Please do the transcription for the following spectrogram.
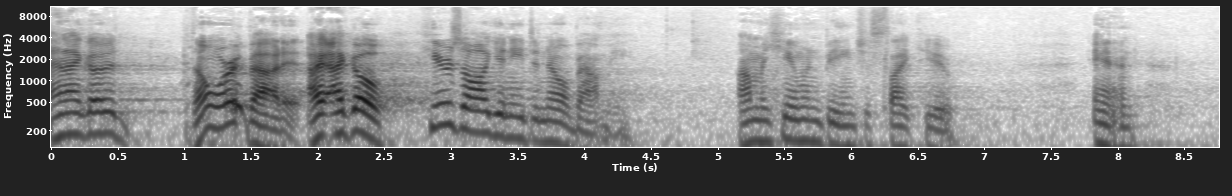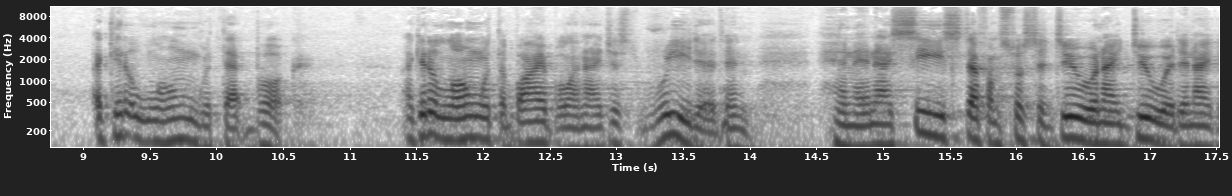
and I go, Don't worry about it. I, I go, Here's all you need to know about me I'm a human being just like you. And I get alone with that book. I get alone with the Bible and I just read it and and, and I see stuff I'm supposed to do and I do it. And I,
